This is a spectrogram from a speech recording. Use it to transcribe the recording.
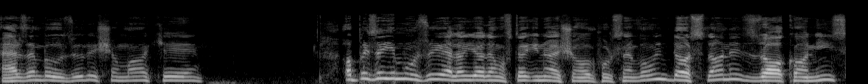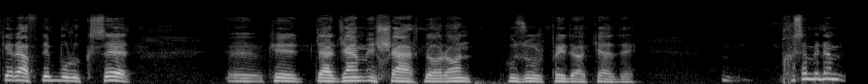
ارزم به حضور شما که بذار یه موضوعی الان یادم افتاد اینو از شما بپرسم. و این داستان زاکانی است که رفته بروکسل که در جمع شهرداران حضور پیدا کرده. خواستم بدم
